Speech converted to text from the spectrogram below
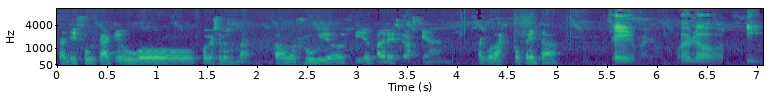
la trifulca que hubo, porque se presentaron los rubios y el padre Sebastián sacó la escopeta? Sí, bueno, pueblo. Y,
